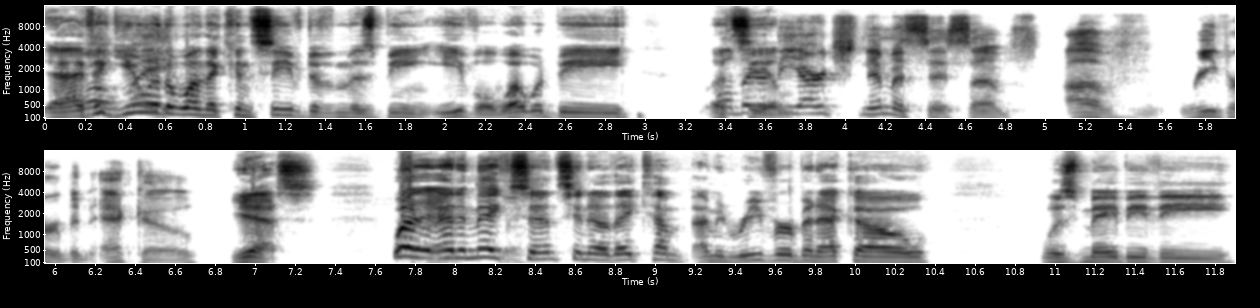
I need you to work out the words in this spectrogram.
I Well, think you were the one that conceived of them as being evil. What would be, Well, they're see. the arch nemesis of of Reverb and Echo. yes. Well, and it makes so- sense. You know, they come, I mean, Reverb and Echo was maybe the,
